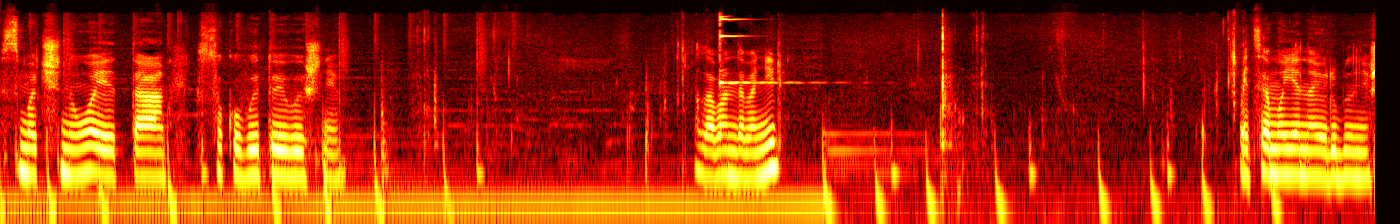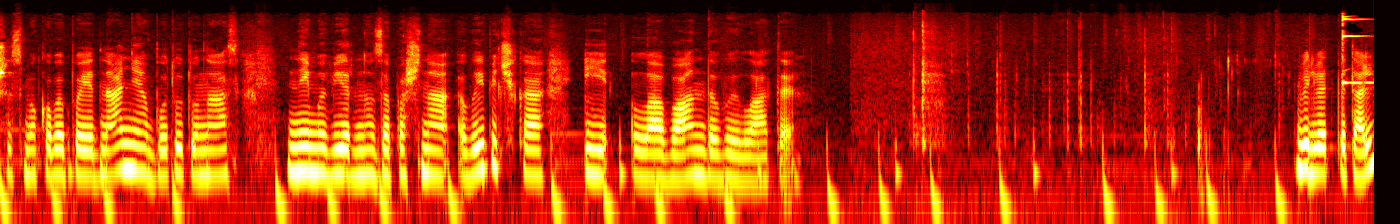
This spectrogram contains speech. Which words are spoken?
смачної та соковитої вишні. Лаванда ваніль. І це моє найулюбленіше смакове поєднання, бо тут у нас неймовірно запашна випічка і лавандовий лате. Вільвет Петаль.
